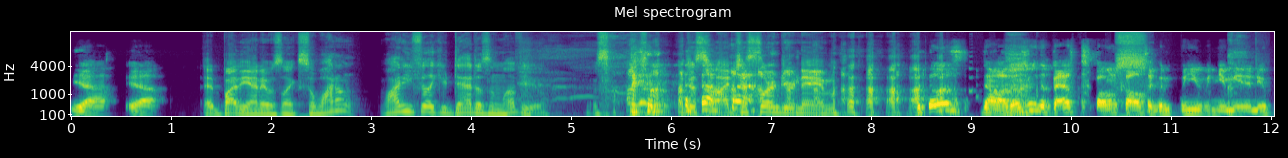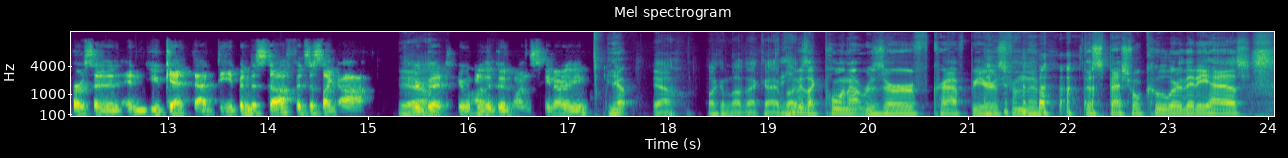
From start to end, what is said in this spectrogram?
yeah, yeah. and by the end, it was like, so why don't why do you feel like your dad doesn't love you? I just I just learned your name. Those no, those are the best phone calls. Like when, when you when you meet a new person and, and you get that deep into stuff, it's just like ah, yeah, you're good. You're one of the good ones. You know what I mean? Yep. Yeah, fucking love that guy. he But was like pulling out reserve craft beers from the the special cooler that he has.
